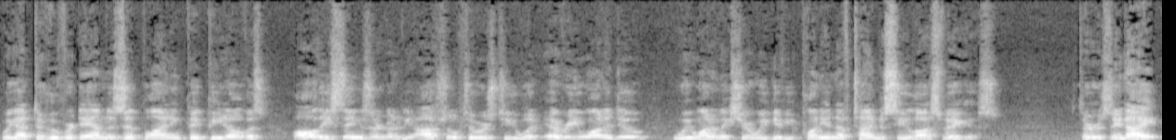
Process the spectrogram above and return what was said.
We got the Hoover Dam, the zip lining, Big Pete Elvis. All these things are going to be optional tours to you. Whatever you want to do, we want to make sure we give you plenty enough time to see Las Vegas. Thursday night,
